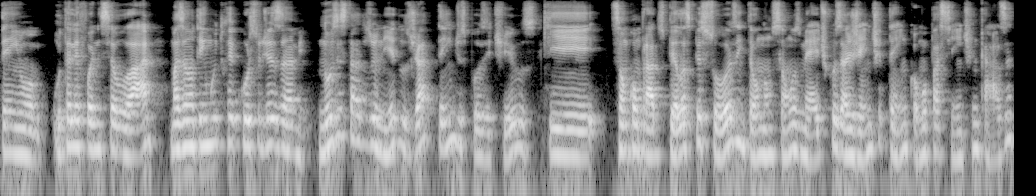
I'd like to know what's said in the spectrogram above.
tenho o telefone celular, mas eu não tenho muito recurso de exame. Nos Estados Unidos já tem dispositivos que são comprados pelas pessoas, então não são os médicos, a gente tem como paciente em casa,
